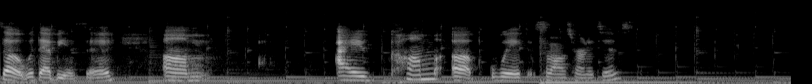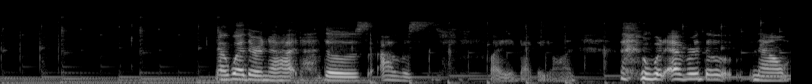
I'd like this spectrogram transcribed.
So, with that being said, um, I've come up with some alternatives. Now, whether or not those, I was fighting back a yawn. Whatever the now,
